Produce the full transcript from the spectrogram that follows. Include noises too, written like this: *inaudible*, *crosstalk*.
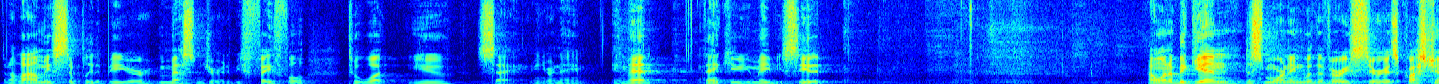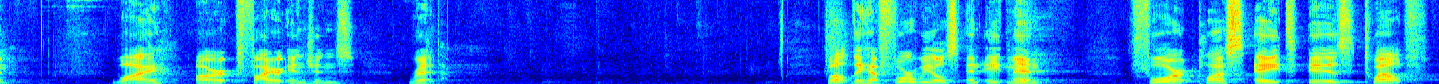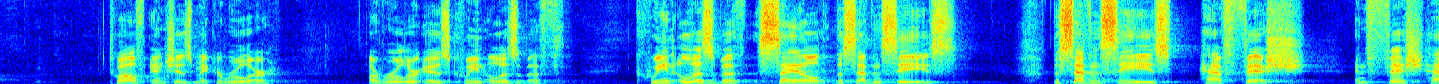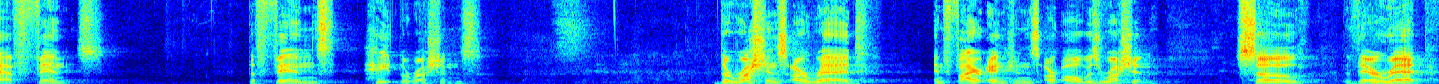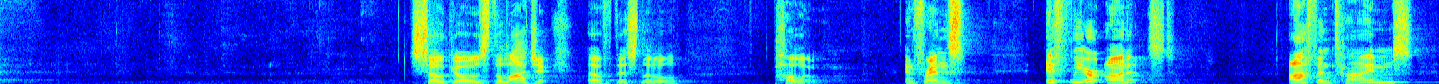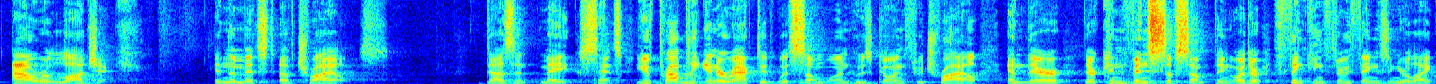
And allow me simply to be your messenger, to be faithful to what you say. In your name, amen. Thank you. You may be seated. I want to begin this morning with a very serious question Why are fire engines red? Well, they have four wheels and eight men. Four plus eight is 12. 12 inches make a ruler. A ruler is Queen Elizabeth. Queen Elizabeth sailed the seven seas. The seven seas have fish, and fish have fins. The Finns hate the Russians. The Russians are red, and fire engines are always Russian, so they're red. So goes the logic of this little poem. And friends, if we are honest, oftentimes our logic in the midst of trials doesn't make sense. You've probably interacted with someone who's going through trial and they're, they're convinced of something or they're thinking through things and you're like,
